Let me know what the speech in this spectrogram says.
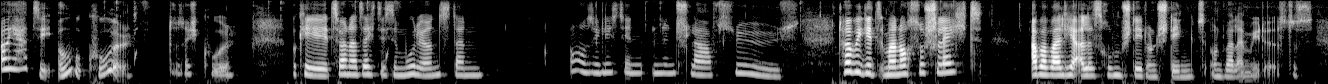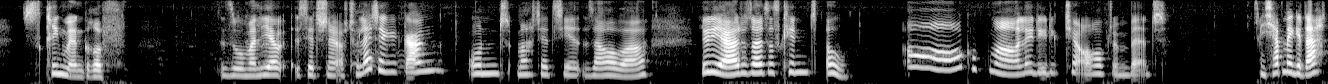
Oh ja, hat sie. Oh, cool. Das ist echt cool. Okay, 260 Simulions, dann... Oh, sie liest ihn in den Schlaf. Süß. Toby geht's immer noch so schlecht. Aber weil hier alles rumsteht und stinkt und weil er müde ist. Das, das kriegen wir in den Griff. So, Malia ist jetzt schnell auf Toilette gegangen und macht jetzt hier sauber. Lydia, du sollst das Kind... Oh. Oh, guck mal. Lady liegt hier auch auf dem Bett. Ich habe mir gedacht,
